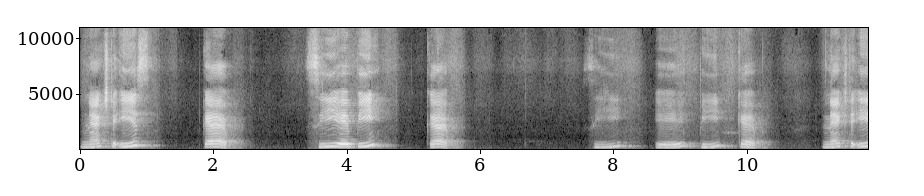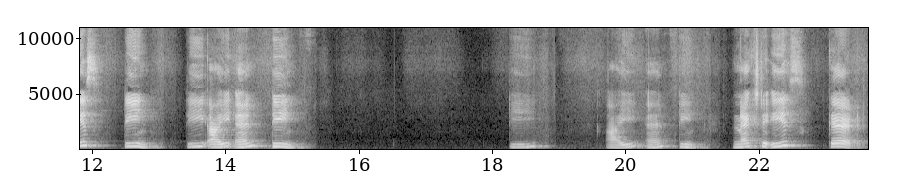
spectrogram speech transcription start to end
Next is cap. C A P cap. C A P cap. Next is tin. T I N tin. T I N tin. Next is cat.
